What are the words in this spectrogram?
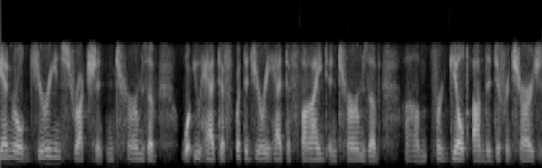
general jury instruction in terms of what you had to what the jury had to find in terms of um, for guilt on the different charges.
